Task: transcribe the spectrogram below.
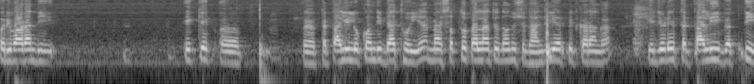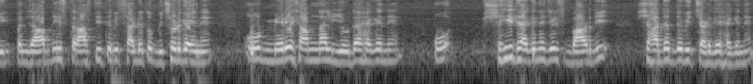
ਪਰਿਵਾਰਾਂ ਦੀ ਇੱਕ ਇੱਕ ਅ, 43 ਲੋਕਾਂ ਦੀ ਡੈਥ ਹੋਈ ਹੈ ਮੈਂ ਸਭ ਤੋਂ ਪਹਿਲਾਂ ਤੇ ਉਹਨਾਂ ਨੂੰ ਸ਼ਰਧਾਂਜਲੀ ਅਰਪਿਤ ਕਰਾਂਗਾ ਕਿ ਜਿਹੜੇ 43 ਵਿਅਕਤੀ ਪੰਜਾਬ ਦੀ ਇਸ ਤਰਾਸਦੀ ਤੇ ਵਿੱਚ ਸਾਡੇ ਤੋਂ ਵਿਛੜ ਗਏ ਨੇ ਉਹ ਮੇਰੇ ਸਾਹਮਣੇ ਨਾਲ ਯੋਧਾ ਹੈਗੇ ਨੇ ਉਹ ਸ਼ਹੀਦ ਹੈਗੇ ਨੇ ਜਿਹੜੇ ਇਸ ਬਾੜ ਦੀ ਸ਼ਹਾਦਤ ਦੇ ਵਿੱਚ ਚੜ ਗਏ ਹੈਗੇ ਨੇ।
